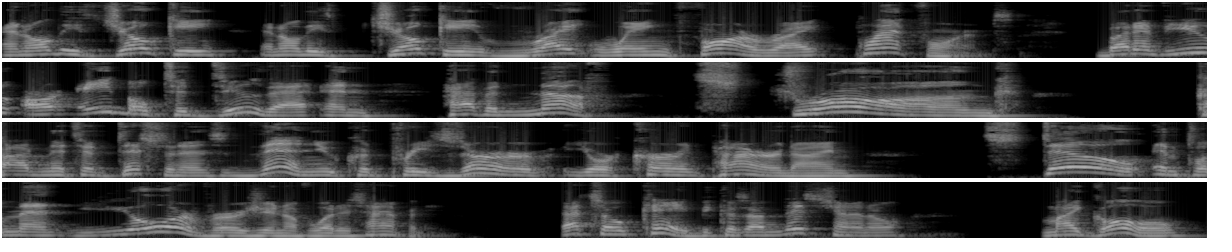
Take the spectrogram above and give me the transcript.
and all these jokey and all these jokey right wing, far right platforms. But if you are able to do that and have enough strong cognitive dissonance, then you could preserve your current paradigm, still implement your version of what is happening. That's okay because on this channel, my goal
